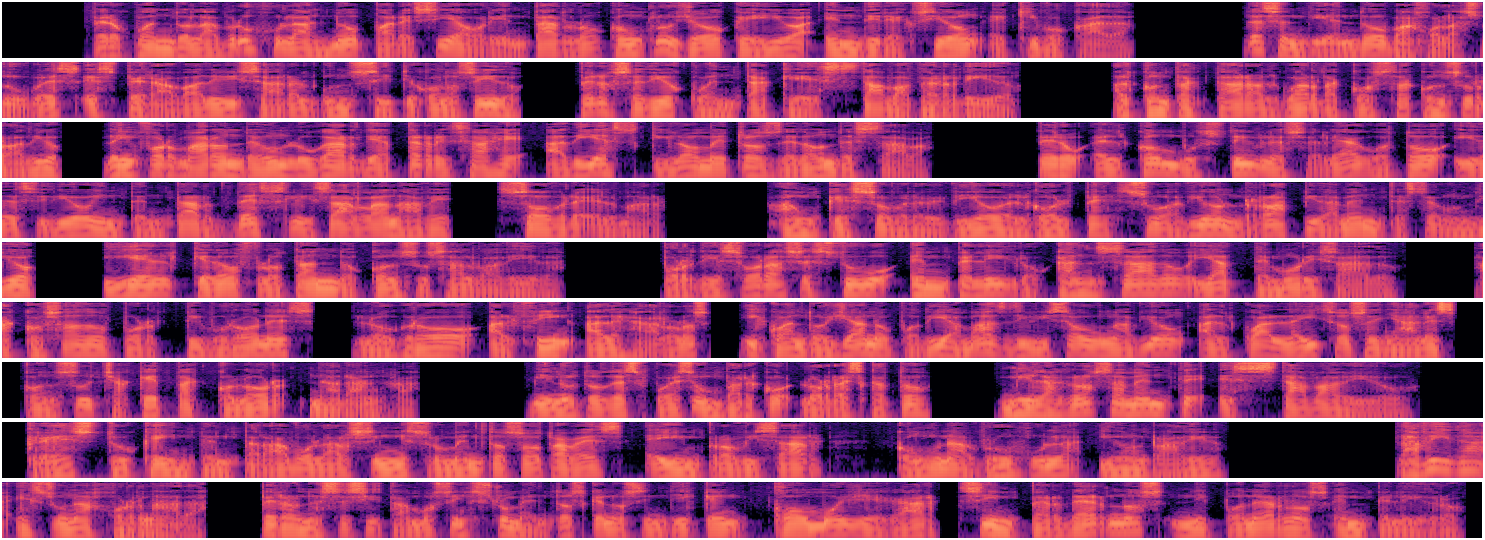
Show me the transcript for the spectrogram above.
Pero cuando la brújula no parecía orientarlo, concluyó que iba en dirección equivocada. Descendiendo bajo las nubes, esperaba divisar algún sitio conocido, pero se dio cuenta que estaba perdido. Al contactar al guardacosta con su radio, le informaron de un lugar de aterrizaje a diez kilómetros de donde estaba. Pero el combustible se le agotó y decidió intentar deslizar la nave sobre el mar. Aunque sobrevivió el golpe, su avión rápidamente se hundió y él quedó flotando con su salvavidas. Por diez horas estuvo en peligro, cansado y atemorizado. Acosado por tiburones, logró al fin alejarlos y cuando ya no podía más divisó un avión al cual le hizo señales con su chaqueta color naranja. Minutos después un barco lo rescató. Milagrosamente estaba vivo. ¿Crees tú que intentará volar sin instrumentos otra vez e improvisar con una brújula y un radio? La vida es una jornada, pero necesitamos instrumentos que nos indiquen cómo llegar sin perdernos ni ponernos en peligro.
